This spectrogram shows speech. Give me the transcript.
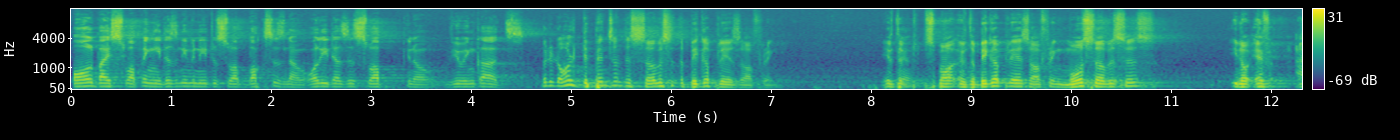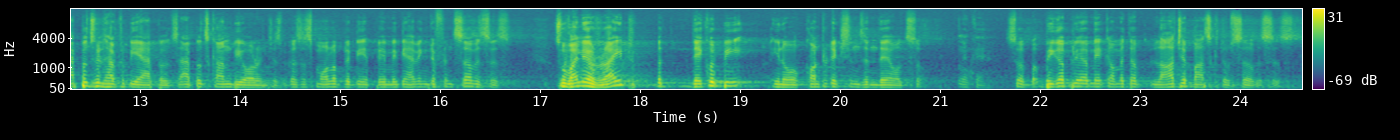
all by swapping, he doesn't even need to swap boxes now. All he does is swap, you know, viewing cards. But it all depends on the service that the bigger player is offering. If the small, if the bigger player is offering more services, you know, if apples will have to be apples. Apples can't be oranges because a smaller play, play may be having different services. So while you're right, but there could be, you know, contradictions in there also. Okay. So a bigger player may come with a larger basket of services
